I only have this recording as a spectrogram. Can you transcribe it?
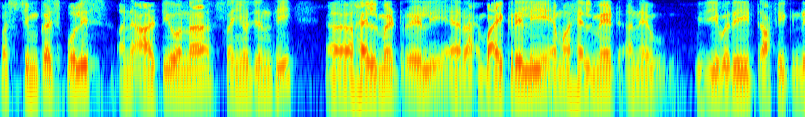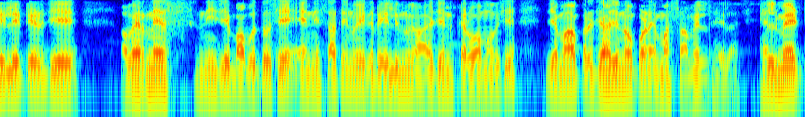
પશ્ચિમ કચ્છ પોલીસ અને આરટીઓના સંયોજનથી હેલ્મેટ રેલી બાઇક રેલી, એમાં હેલ્મેટ અને બીજી બધી ટ્રાફિક રિલેટેડ જે અવેરનેસની જે બાબતો છે, એની સાથેનું એક રેલીનું આયોજન કરવામાં આવ્યું છે, જેમાં પ્રજાજનો પણ એમાં સામેલ થયેલા છે. હેલ્મેટ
